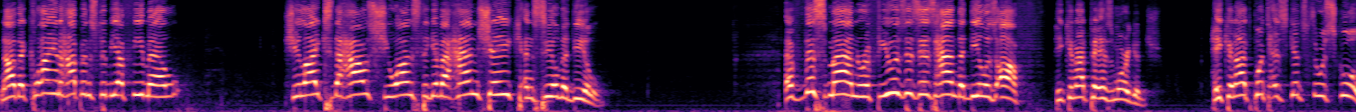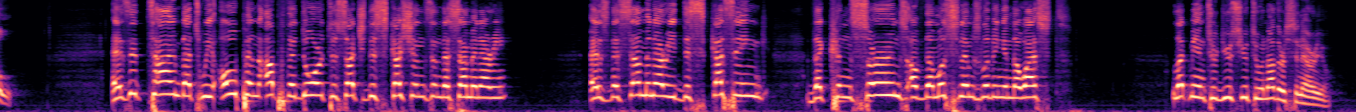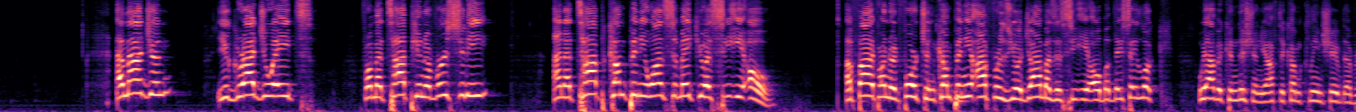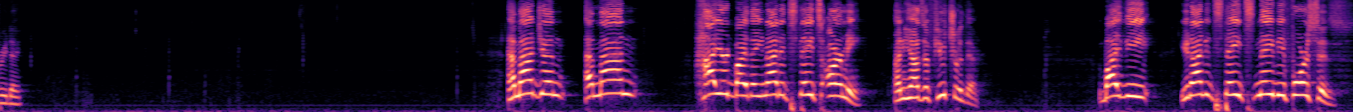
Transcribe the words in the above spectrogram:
Now, the client happens to be a female. She likes the house. She wants to give a handshake and seal the deal. If this man refuses his hand, the deal is off. He cannot pay his mortgage. He cannot put his kids through school. Is it time that we open up the door to such discussions in the seminary? Is the seminary discussing the concerns of the Muslims living in the West? Let me introduce you to another scenario. Imagine you graduate from a top university and a top company wants to make you a CEO. A 500 fortune company offers you a job as a CEO, but they say, look, we have a condition. You have to come clean shaved every day. Imagine a man hired by the United States Army, and he has a future there. By the United States Navy Forces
